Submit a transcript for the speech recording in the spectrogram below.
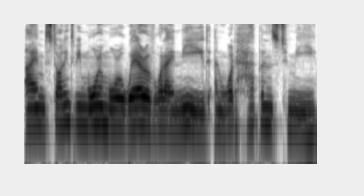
I'm starting to be more and more aware of what I need and what happens to me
